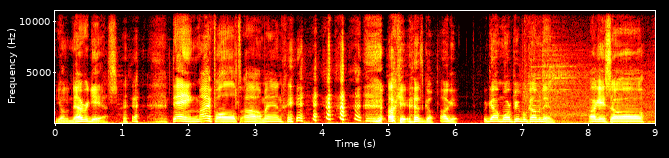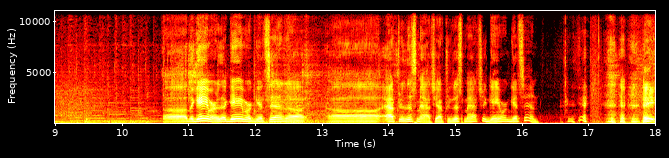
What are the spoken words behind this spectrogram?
You'll never guess. Dang, my fault. Oh man. okay, let's go. Okay, we got more people coming in. Okay, so uh, the gamer, the gamer gets in uh, uh, after this match. After this match, the gamer gets in. hey,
